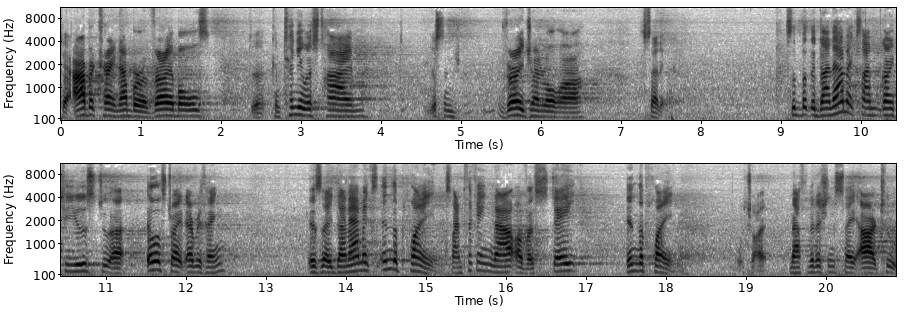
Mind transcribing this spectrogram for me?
to arbitrary number of variables, to continuous time, just in very general uh, setting. So, but the dynamics I'm going to use to uh, illustrate everything is a dynamics in the plane. So I'm thinking now of a state in the plane, which I, mathematicians say R2.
